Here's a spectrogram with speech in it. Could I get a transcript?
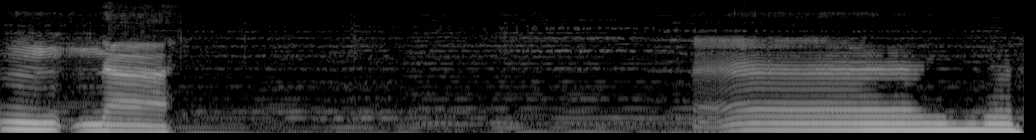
Mm, nah. And.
